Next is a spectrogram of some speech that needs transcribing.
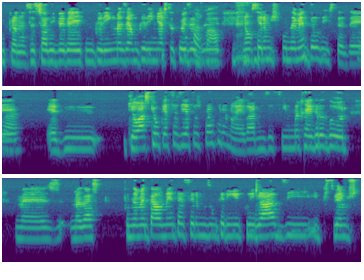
e pronto, não sei se já divaguei aqui um bocadinho, mas é um bocadinho esta coisa de mal. não sermos fundamentalistas. É, claro. é de. Que eu acho que é o que essas dietas procuram, não é? Dar-nos assim uma regra de ouro, mas, mas acho que fundamentalmente é sermos um bocadinho equilibrados e, e percebermos que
